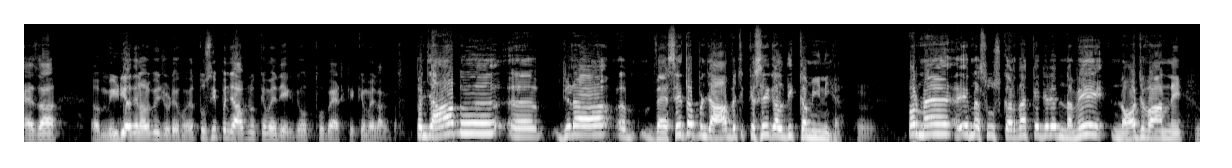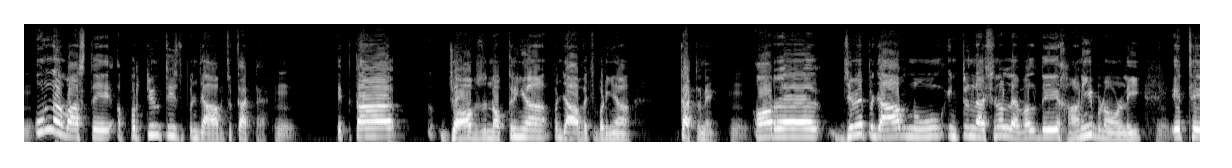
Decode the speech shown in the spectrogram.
ਐਜ਼ ਅ ਮੀਡੀਆ ਦੇ ਨਾਲ ਵੀ ਜੁੜੇ ਹੋਏ ਹੋ ਤੁਸੀਂ ਪੰਜਾਬ ਨੂੰ ਕਿਵੇਂ ਦੇਖਦੇ ਹੋ? ਉੱਥੋਂ ਬੈਠ ਕੇ ਕਿਵੇਂ ਲੱਗਦਾ? ਪੰਜਾਬ ਅ, ਜਿਹੜਾ ਅ, ਵੈਸੇ ਤਾਂ ਪੰਜਾਬ ਵਿੱਚ ਕਿਸੇ ਗੱਲ ਦੀ ਕਮੀ ਨਹੀਂ ਹੈ। ਪਰ ਮੈਂ ਇਹ ਮਹਿਸੂਸ ਕਰਦਾ ਕਿ ਜਿਹੜੇ ਨਵੇਂ ਨੌਜਵਾਨ ਨੇ ਉਹਨਾਂ ਵਾਸਤੇ ਅਪਰਚੂਨਿਟੀਜ਼ ਪੰਜਾਬ 'ਚ ਘੱਟ ਹੈ। ਇੱਕ ਤਾਂ ਜੌਬਸ ਨੌਕਰੀਆਂ ਪੰਜਾਬ ਵਿੱਚ ਬੜੀਆਂ ਘੱਟ ਨੇ। ਔਰ ਜਿਵੇਂ ਪੰਜਾਬ ਨੂੰ ਇੰਟਰਨੈਸ਼ਨਲ ਲੈਵਲ ਦੇ ਹਾਣੀ ਬਣਾਉਣ ਲਈ ਇੱਥੇ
